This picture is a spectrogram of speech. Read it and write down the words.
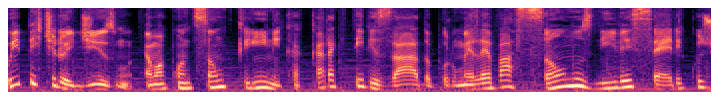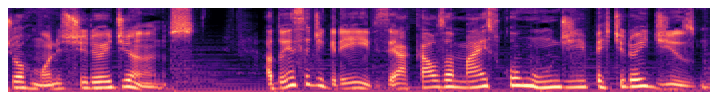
O hipertiroidismo é uma condição clínica caracterizada por uma elevação nos níveis séricos de hormônios tiroidianos. A doença de Graves é a causa mais comum de hipertiroidismo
